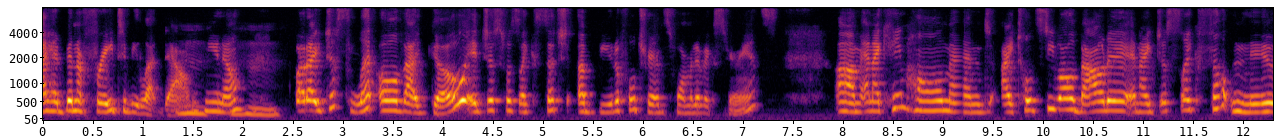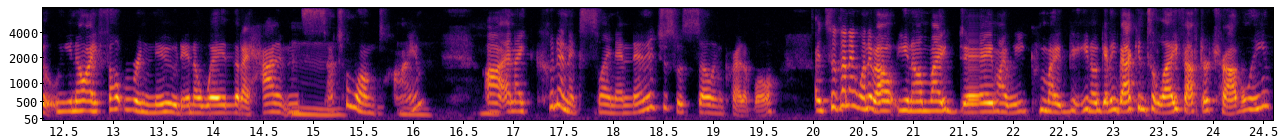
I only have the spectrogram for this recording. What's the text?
I had been afraid to be let down, mm, you know, mm-hmm. but I just let all that go. It just was like such a beautiful, transformative experience. Um, and I came home and I told Steve all about it, and I just like felt new, you know, I felt renewed in a way that I hadn't in mm. such a long time. Mm. Uh, and I couldn't explain it. And it just was so incredible. And so then I went about, you know, my day, my week, my, you know, getting back into life after traveling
